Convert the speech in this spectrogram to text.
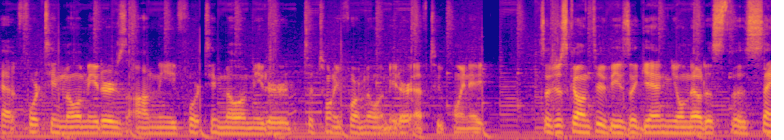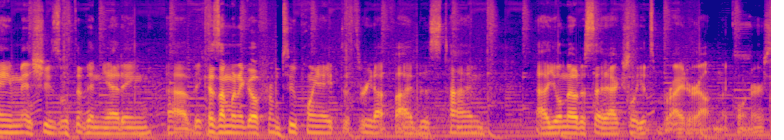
at 14 millimeters on the 14 millimeter to 24 millimeter f2.8. So just going through these again, you'll notice the same issues with the vignetting. Uh, because I'm going to go from 2.8 to 3.5 this time, uh, you'll notice that it actually it's brighter out in the corners.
